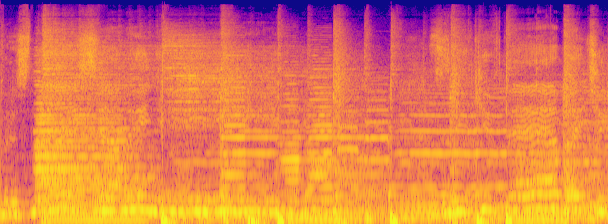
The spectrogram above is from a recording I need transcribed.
признайся мені, звідки в тебе ті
